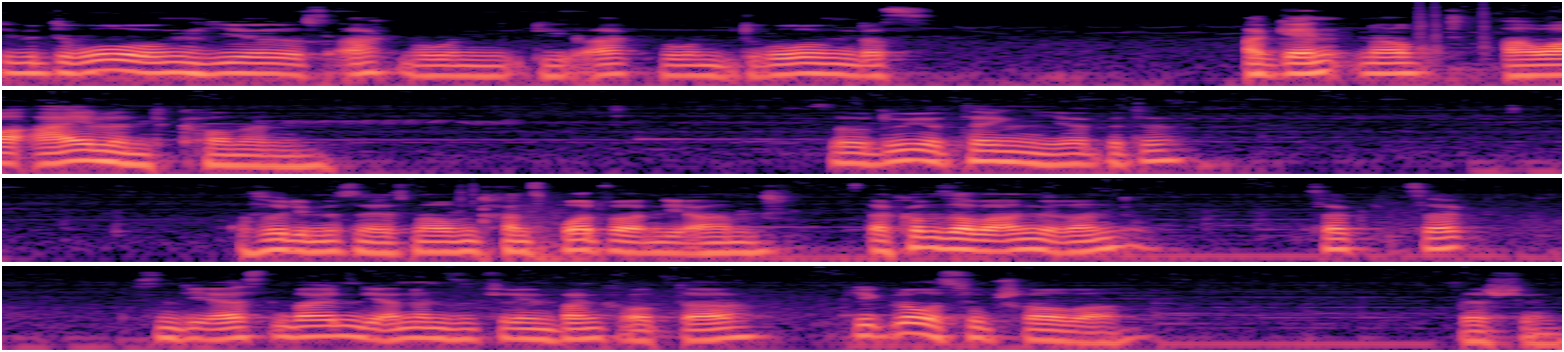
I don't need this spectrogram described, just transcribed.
die Bedrohung hier, das Argwohn, die Argwohn-Bedrohung, dass Agenten auf Our Island kommen. So, do your thing hier, bitte. Achso, die müssen erstmal auf den Transport warten, die Armen. Da kommen sie aber angerannt. Zack, zack. Das sind die ersten beiden, die anderen sind für den Bankraub da. Flieg los, Hubschrauber. Sehr schön.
